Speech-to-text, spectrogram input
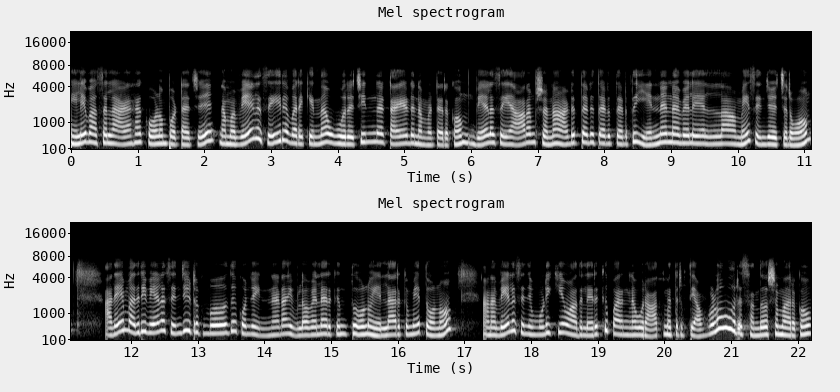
நிலைவாசலில் அழகாக கோலம் போட்டாச்சு. நம்ம வேலை செய்கிற வரைக்கும் தான் ஒரு சின்ன டயர்டு நம்மகிட்ட இருக்கும். வேலை செய்ய ஆரம்பிச்சோன்னா அடுத்தடுத்து அடுத்தடுத்து என்னென்ன வேலை எல்லாமே செஞ்சு வச்சுருவோம். அதே மாதிரி வேலை செஞ்சுட்டு இருக்கும்போது கொஞ்சம் என்னடா இவ்வளோ வேலை இருக்குன்னு தோணும். எல்லாருக்குமே தோணும். ஆனால் வேலை செஞ்சு முடிக்கும் அதில் இருக்கு பாருங்களேன் ஒரு ஆத்ம திருப்தி. அவ்வளோ ஒரு சந்தோஷமாக இருக்கும்.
